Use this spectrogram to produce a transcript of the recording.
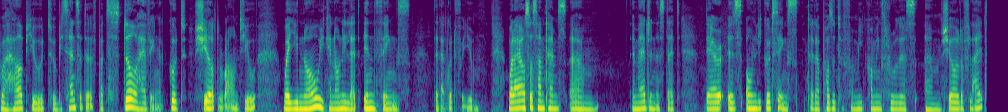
will help you to be sensitive, but still having a good shield around you where you know you can only let in things that are good for you. What I also sometimes um, imagine is that there is only good things that are positive for me coming through this um, shield of light,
